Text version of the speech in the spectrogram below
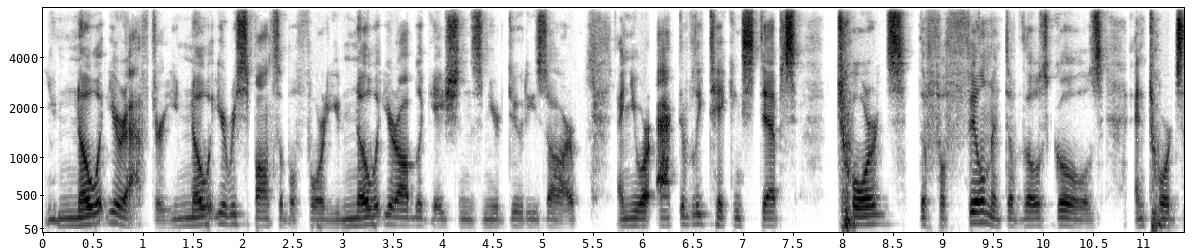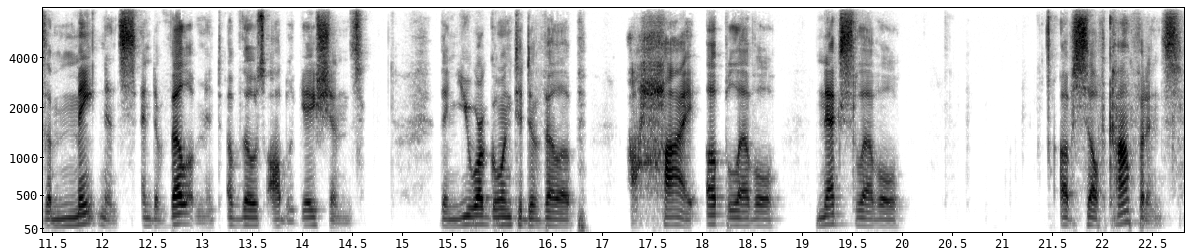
you know what you're after, you know what you're responsible for, you know what your obligations and your duties are, and you are actively taking steps towards the fulfillment of those goals and towards the maintenance and development of those obligations, then you are going to develop a high up level, next level of self confidence.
